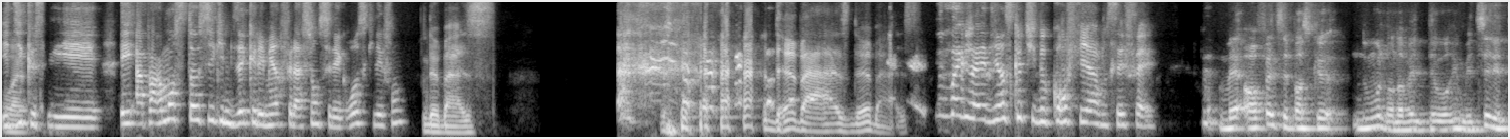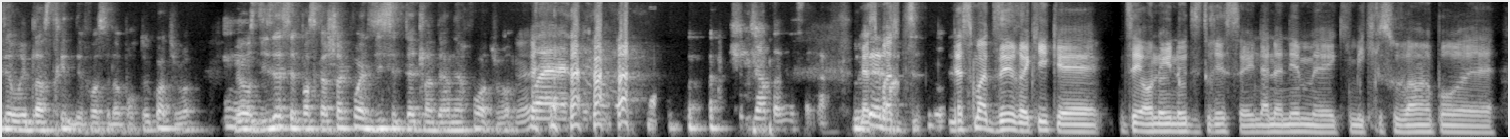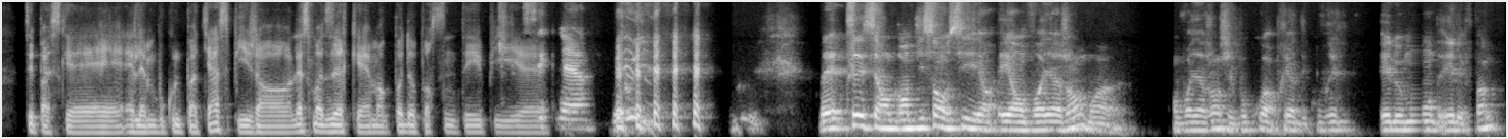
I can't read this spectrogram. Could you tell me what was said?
Il Ouais. dit que c'est. Et apparemment, c'est toi aussi qui me disait que les meilleures fellations, c'est les grosses qui les font. De base. de base, de base. C'est ça que j'allais dire. Est-ce que tu nous confirmes C'est fait. Mais en fait, c'est parce que nous, on avait une théorie, mais tu sais, les théories de la street, des fois, c'est n'importe quoi, tu vois. Mais on se disait, c'est parce qu'à chaque fois, elle se dit, c'est peut-être la dernière fois, tu vois. Ouais. J'ai déjà entendu ça. Laisse-moi laisse-moi dire, OK, que on a une auditrice, une anonyme euh, qui m'écrit souvent pour euh, parce qu'elle elle aime beaucoup le podcast. Puis genre, laisse-moi dire qu'elle manque pas d'opportunités. Puis euh, C'est clair. Mais oui. Mais tu sais, c'est en grandissant aussi et en, et en voyageant, moi, en voyageant, j'ai beaucoup appris à découvrir et le monde et les femmes,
